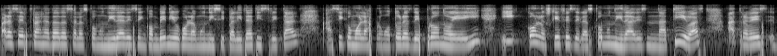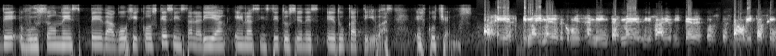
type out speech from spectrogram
para ser trasladadas a las comunidades en convenio con la municipalidad distrital, así como las promotoras de PRONOEI y con los jefes de las comunidades nativas a través de buzones pedagógicos que se instalarían en las instituciones educativas. Escuchemos. Así es, y no hay medios de comunicación, ni internet, ni radio, ni TV, entonces están ahorita sin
